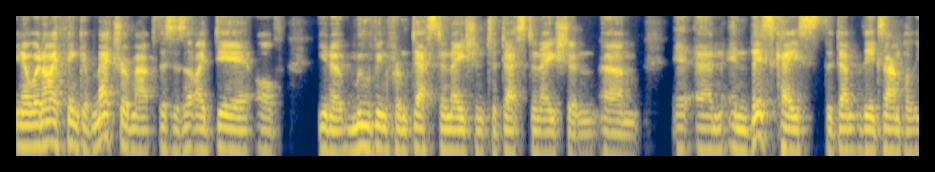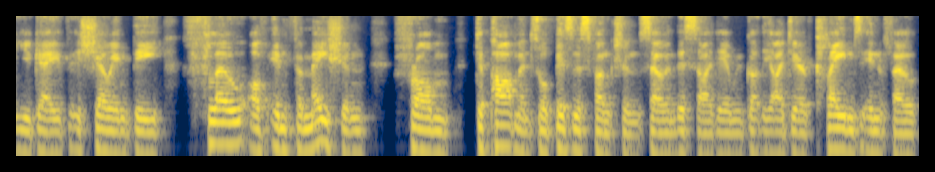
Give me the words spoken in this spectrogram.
You know, when I think of Metro maps, this is an idea of you know moving from destination to destination. Um, and in this case the the example that you gave is showing the flow of information from departments or business functions. So in this idea we've got the idea of claims info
